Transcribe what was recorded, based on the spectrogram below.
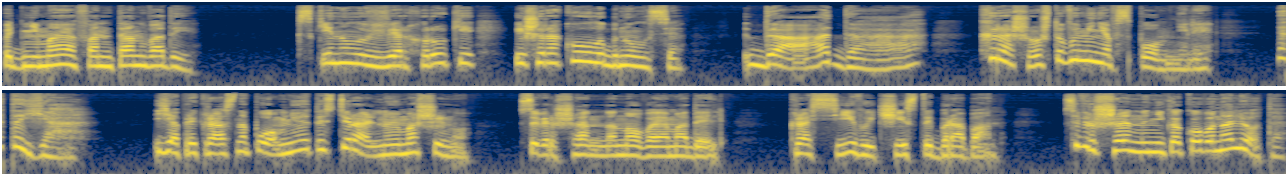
поднимая фонтан воды. Скинул вверх руки и широко улыбнулся. «Да, да, хорошо, что вы меня вспомнили. Это я. Я прекрасно помню эту стиральную машину. Совершенно новая модель. Красивый чистый барабан. Совершенно никакого налета.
